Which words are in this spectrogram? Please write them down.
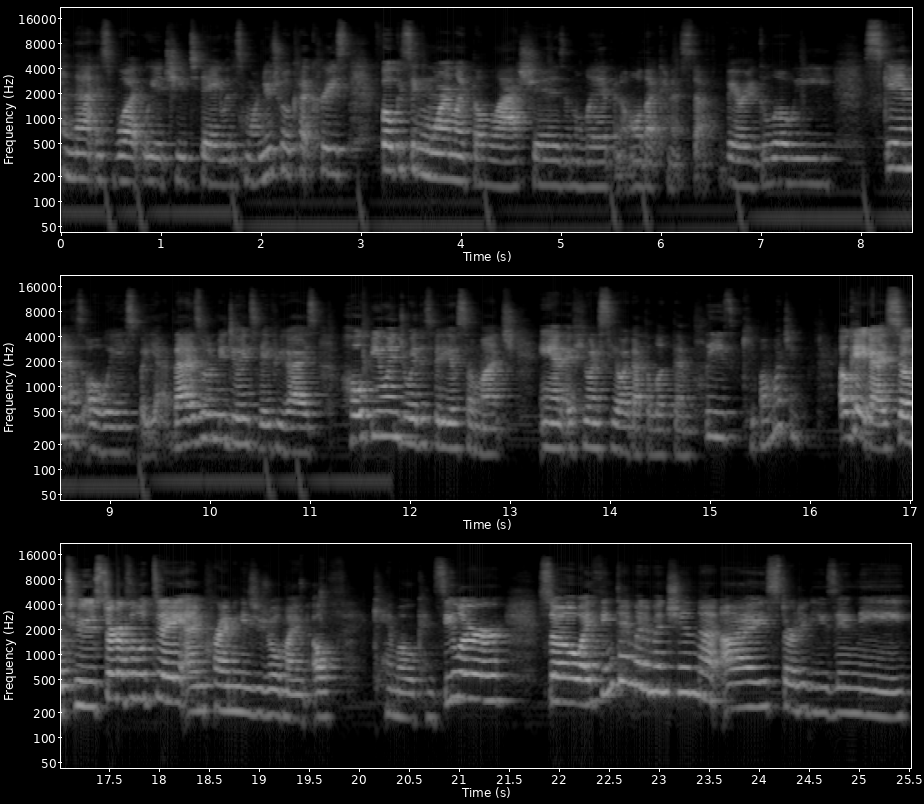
And that is what we achieved today with this more neutral cut crease, focusing more on like the lashes and the lip and all that kind of stuff. Very glowy skin as always. But yeah, that is what I'm gonna be doing today for you guys. Hope you enjoy this video so much. And if you wanna see how I got the look, then please keep on watching. Okay guys, so to start off the look today, I'm priming as usual my e.l.f. Camo Concealer. So I think I might have mentioned that I started using the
